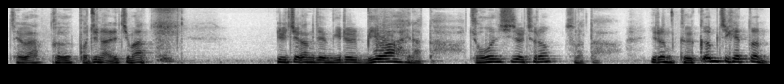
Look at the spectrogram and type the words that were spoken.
제가 그 보지는 않았지만 일제강점기를 미화해놨다. 좋은 시절처럼 써놨다. 이런 그 끔찍했던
